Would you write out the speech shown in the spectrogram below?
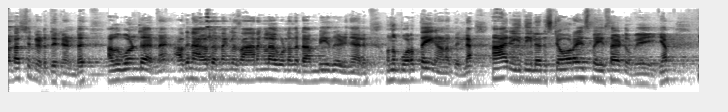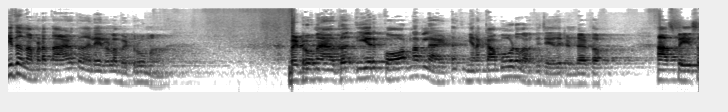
അടച്ചിട്ട് എടുത്തിട്ടുണ്ട്. അതുകൊണ്ട് തന്നെ അതിനകത്ത് എന്തെങ്കിലും സാധനങ്ങളൊക്കെ കൊണ്ടുവന്ന് ഡംപ് ചെയ്ത് കഴിഞ്ഞാലും ഒന്നും പുറത്തേക്ക് കാണത്തില്ല. ആ രീതിയിൽ ഒരു സ്റ്റോറേജ് സ്പേസ് ആയിട്ട് ഉപയോഗിക്കാം. ഇത് നമ്മുടെ താഴത്തെ നിലയിലുള്ള ബെഡ്റൂമാണ് ബെഡ്റൂമിനകത്ത് ഈ ഒരു കോർണറിലായിട്ട് ഇങ്ങനെ കബോർഡ് വർക്ക് ചെയ്തിട്ടുണ്ട് കേട്ടോ. ആ സ്പേസ്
